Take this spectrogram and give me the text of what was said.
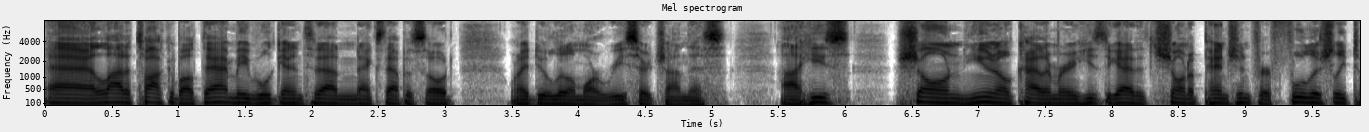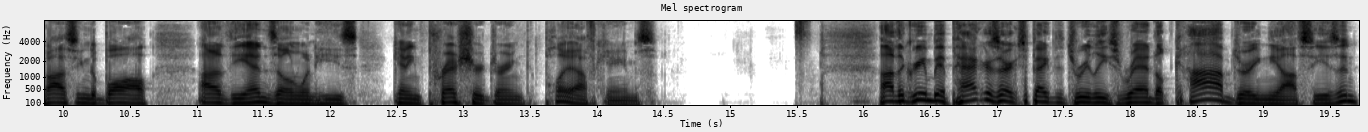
Uh, a lot of talk about that. Maybe we'll get into that in the next episode when I do a little more research on this. Uh, he's shown, you know, Kyler Murray, he's the guy that's shown a penchant for foolishly tossing the ball out of the end zone when he's getting pressure during playoff games. Uh, the Green Bay Packers are expected to release Randall Cobb during the offseason.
